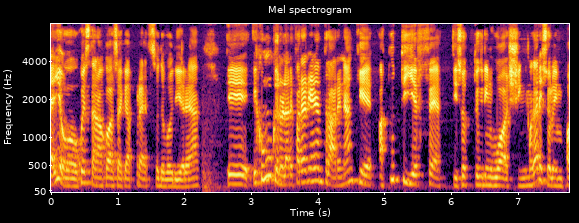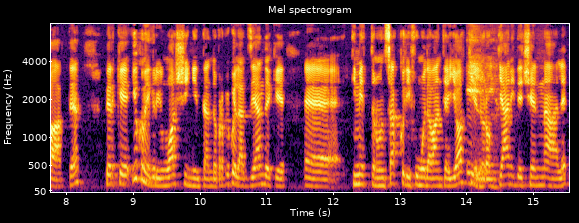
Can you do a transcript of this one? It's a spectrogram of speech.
Eh, io questa è una cosa che apprezzo, devo dire, eh. E, e comunque non la farei rientrare neanche a tutti gli effetti sotto greenwashing, magari solo in parte, perché io come greenwashing intendo proprio quelle aziende che eh, ti mettono un sacco di fumo davanti agli occhi, i loro piani decennali,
